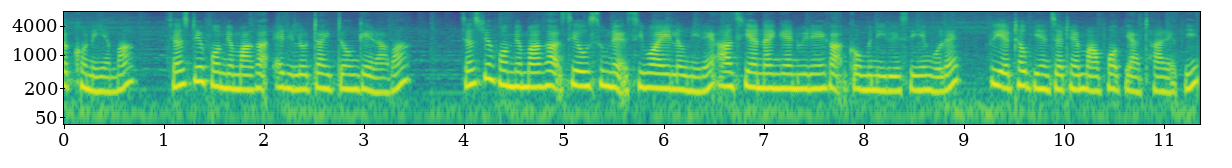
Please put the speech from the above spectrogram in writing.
18ရက်မှာ Justice for Myanmar ကအဲ့ဒီလိုတိုက်တွန်းခဲ့တာပါ။ Justice for Myanmar ကစီအိုစုနဲ့စီးပွားရေးလုပ်နေတဲ့အာဆီယံနိုင်ငံတွေကကုမ္ပဏီတွေစီးရင်ကိုလည်းသူ့ရဲ့ထုတ်ပြန်ချက်ထဲမှာဖော်ပြထားတဲ့ပြင်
